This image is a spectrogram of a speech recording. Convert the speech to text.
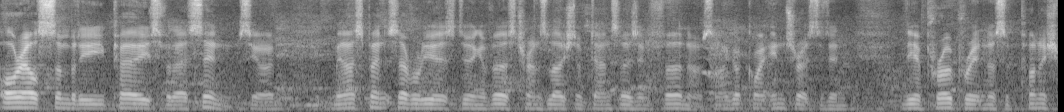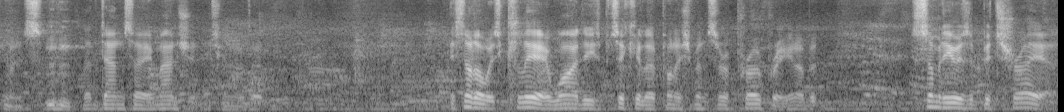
or else somebody pays for their sins. You know, I mean, I spent several years doing a verse translation of Dante's Inferno, so I got quite interested in the appropriateness of punishments that Dante imagined. You know, that it's not always clear why these particular punishments are appropriate. You know, but somebody who is a betrayer,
